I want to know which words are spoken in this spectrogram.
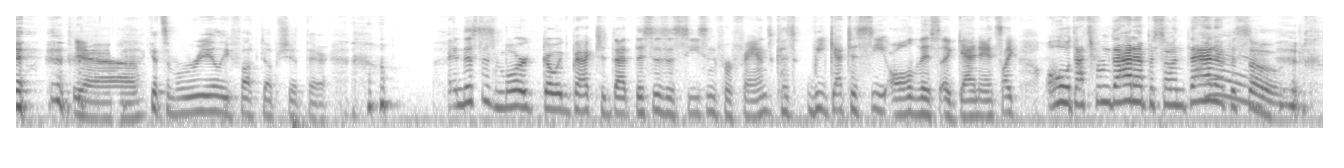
yeah. Get some really fucked up shit there. And this is more going back to that this is a season for fans because we get to see all this again and it's like oh that's from that episode and that yeah. episode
